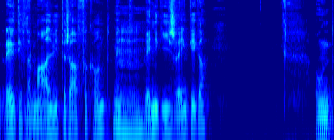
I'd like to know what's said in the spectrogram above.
relativ normal weiterarbeiten können, mit Mhm. wenig Einschränkungen. Und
